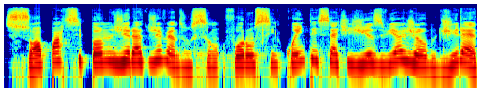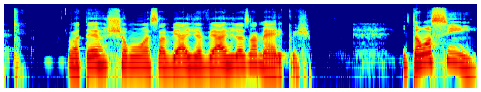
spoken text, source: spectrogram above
Só participando direto de evento. São, foram 57 dias viajando, direto. Eu até chamo essa viagem a Viagem das Américas. Então, assim,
